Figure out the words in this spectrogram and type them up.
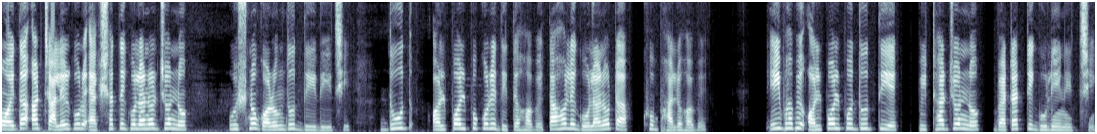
ময়দা আর চালের গুঁড়ো একসাথে গোলানোর জন্য উষ্ণ গরম দুধ দিয়ে দিয়েছি। দুধ অল্প অল্প করে দিতে হবে, তাহলে গোলানোটা খুব ভালো হবে। এইভাবে অল্প অল্প দুধ দিয়ে পিঠার জন্য ব্যাটারটি গুলিয়ে নিচ্ছি।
